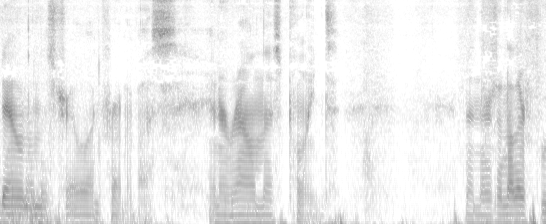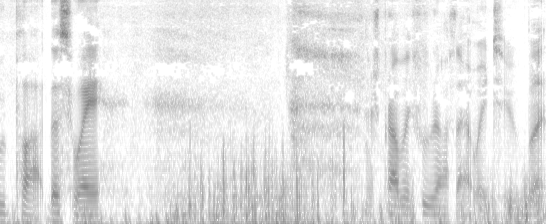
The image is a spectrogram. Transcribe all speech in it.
down on this trail in front of us and around this point. Then there's another food plot this way. There's probably food off that way too, but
